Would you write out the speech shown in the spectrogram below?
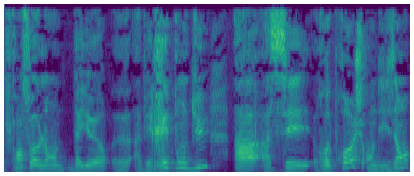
François Hollande, d'ailleurs, euh, avait répondu à, ces reproches en disant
